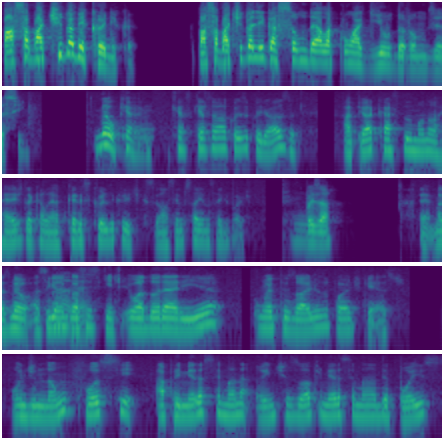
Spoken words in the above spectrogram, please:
passa batido a mecânica. Passa batido a ligação dela com a guilda, vamos dizer assim. Meu, quer, quer, quer saber uma coisa curiosa? A pior carta do Mono Red daquela época era Square the Critics. Ela sempre saía no sideboard. Pois é. É, mas, meu, assim, o Ah, negócio é. é. o seguinte: eu adoraria um episódio do podcast onde não fosse a primeira semana antes ou a primeira semana depois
